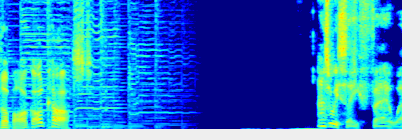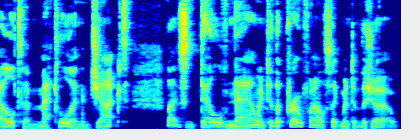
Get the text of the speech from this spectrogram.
The Bar Godcast. As we say farewell to Metal and Jakked, let's delve now into the profile segment of the show.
